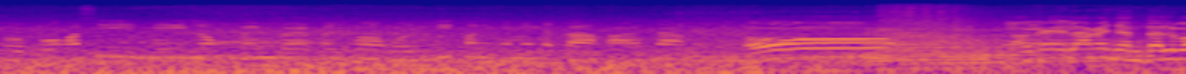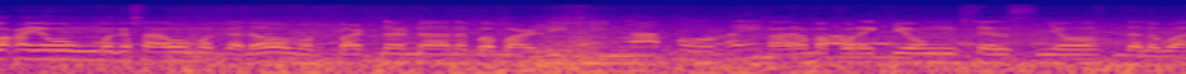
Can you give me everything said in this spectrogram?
Opo, kasi may long time girlfriend po ako, hindi pa rin kami nagkakaanak. Oo. Ang kailangan yan, dalawa kayong mag-asawa mag, ano, mag-partner na nagbabarley. Ayun nga po, ayun Para nga po- makorek yung cells nyo, dalawa.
